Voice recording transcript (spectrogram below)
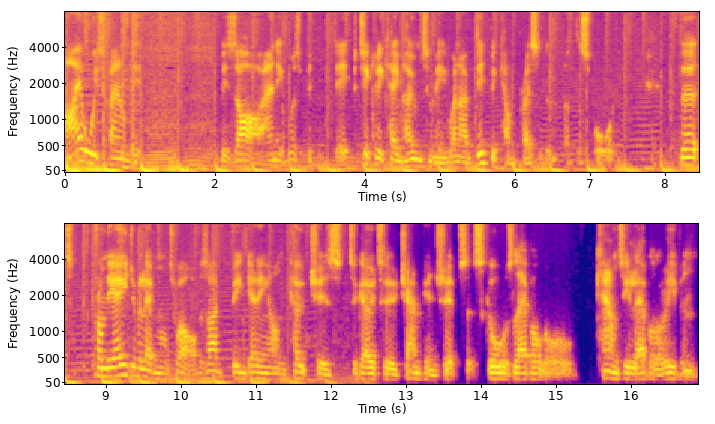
I always found it bizarre, and it was it particularly came home to me when I did become president of the sport that from the age of 11 or 12, as I've been getting on coaches to go to championships at schools level or county level or even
